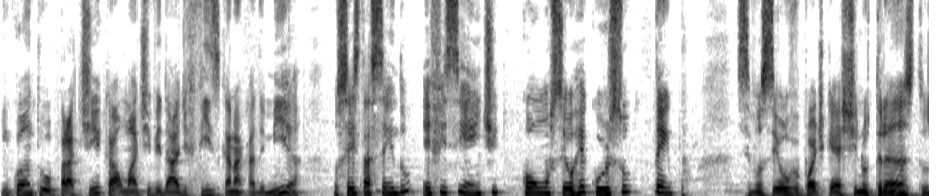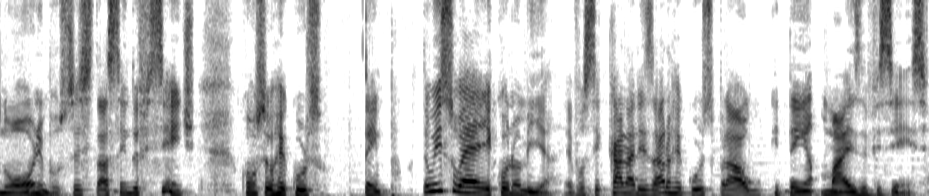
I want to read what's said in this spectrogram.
enquanto pratica uma atividade física na academia, você está sendo eficiente com o seu recurso tempo. Se você ouve o podcast no trânsito, no ônibus, você está sendo eficiente com o seu recurso tempo. Então isso é economia, é você canalizar o recurso para algo que tenha mais eficiência.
